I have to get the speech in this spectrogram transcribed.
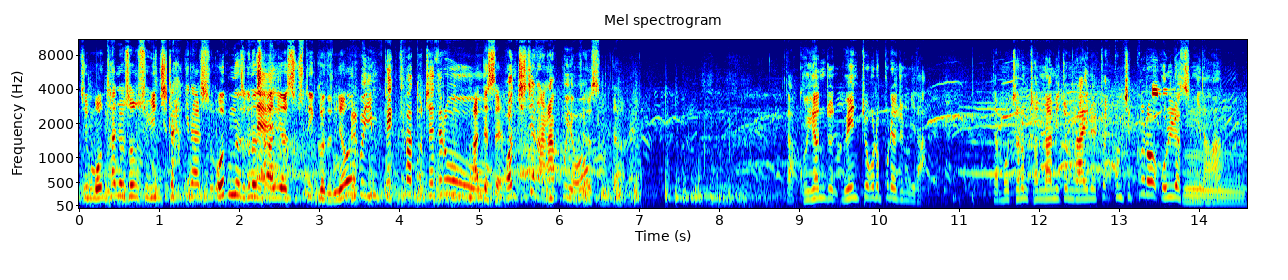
지금 몬타뇨 선수 위치를 확인할 수 없는 그런 네. 상황이었을 수도 있거든요. 그리고 임팩트가 또 제대로 안 됐어요. 얹히질 않았고요. 그렇습니다. 자 구현준 왼쪽으로 뿌려줍니다. 자 모처럼 전남이 좀 라인을 조금씩 끌어올렸습니다. 음,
